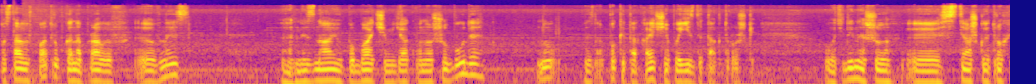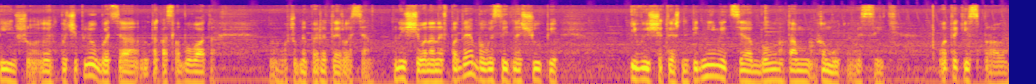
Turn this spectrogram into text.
Поставив патрубка, направив е, вниз. Не знаю, побачимо, як воно що буде. Ну, не знаю, поки так, хай ще поїздить так трошки. От, єдине, що е, стяжкою трохи іншу е, почеплю, бо ця ну, така слабувата, щоб не перетерлася. Нижче вона не впаде, бо висить на щупі. І вище теж не підніметься, бо там хамут висить. От такі справи.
